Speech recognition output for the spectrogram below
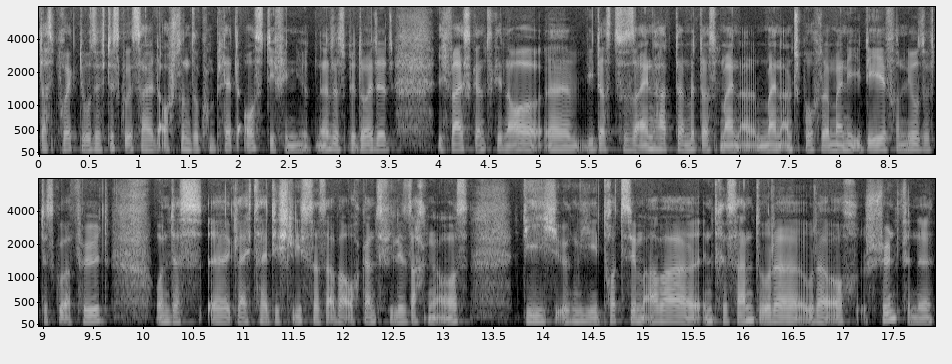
das Projekt Josef Disco ist halt auch schon so komplett ausdefiniert. Ne? Das bedeutet, ich weiß ganz genau, äh, wie das zu sein hat, damit das mein, mein Anspruch oder meine Idee von Josef Disco erfüllt. Und das äh, gleichzeitig schließt das aber auch ganz viele Sachen aus, die ich irgendwie trotzdem aber interessant oder, oder auch schön finde.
